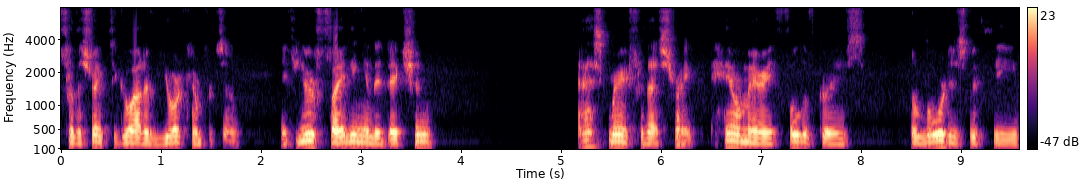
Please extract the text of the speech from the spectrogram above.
for the strength to go out of your comfort zone. If you're fighting an addiction, ask Mary for that strength. Hail Mary, full of grace, the Lord is with thee.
